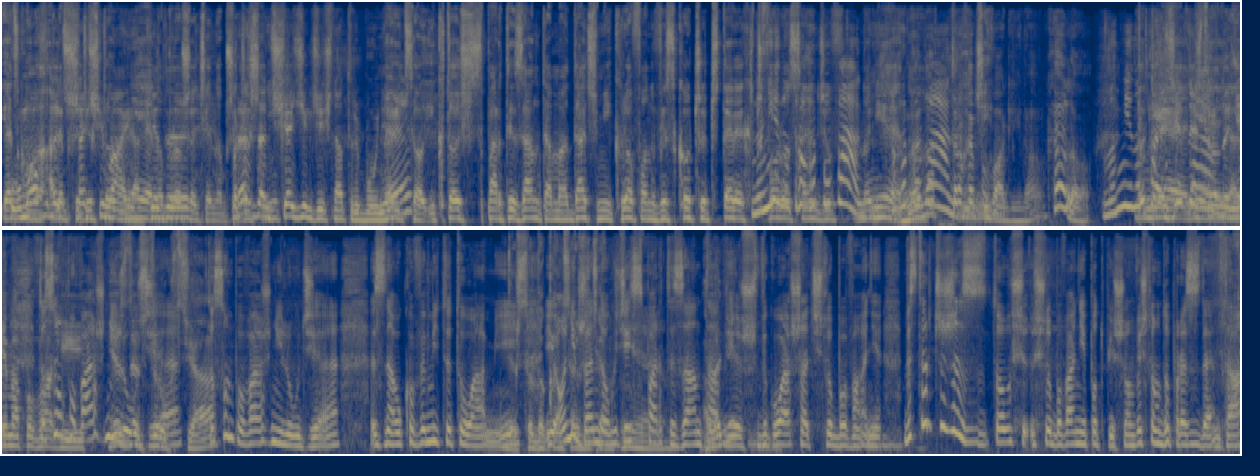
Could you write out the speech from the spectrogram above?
Jacku, no, Umowny ale 3 przecież to- maja, nie, no kiedy proszę cię, no prezydent nie- siedzi gdzieś na trybunie. No i co? I ktoś z partyzanta ma dać mikrofon, wyskoczy czterech, No nie, no trochę sędziów. powagi, No nie, trochę no, No, no, powagi. trochę powagi, no. Halo. No nie, no, No to jest z jednej nie, strony nie ma To są powagi, poważni jest ludzie. destrukcja. To są poważni ludzie z naukowymi tytułami Wiesz co, do i oni życia będą nie. gdzieś z partyzanta, nie- wiesz, wygłaszać ślubowanie. Wystarczy, że to ślubowanie podpiszą, wyślą do prezydenta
